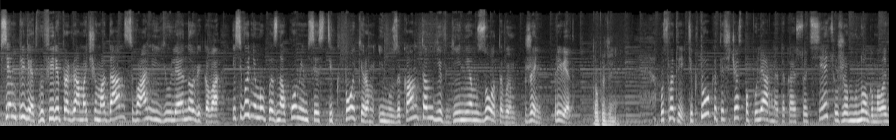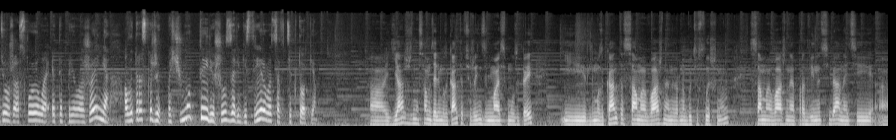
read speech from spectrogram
Всем привет! В эфире программа «Чемодан». С вами Юлия Новикова. И сегодня мы познакомимся с тиктокером и музыкантом Евгением Зотовым. Жень, привет! Добрый день. Вот смотри, ТикТок – это сейчас популярная такая соцсеть, уже много молодежи освоила это приложение. А вот расскажи, почему ты решил зарегистрироваться в ТикТоке? А, я же на самом деле музыкант, я всю жизнь занимаюсь музыкой. И для музыканта самое важное, наверное, быть услышанным. Самое важное — продвинуть себя, найти э,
